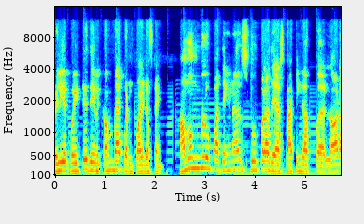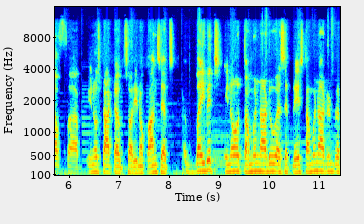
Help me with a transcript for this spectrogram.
வெளியே போயிட்டு they will come back one point of time அவங்களும் பார்த்தீங்கன்னா சூப்பராக they are starting up lot of you know startups are you know concepts by which you know Tamil Nadu as a place தமிழ்நாடுன்ற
